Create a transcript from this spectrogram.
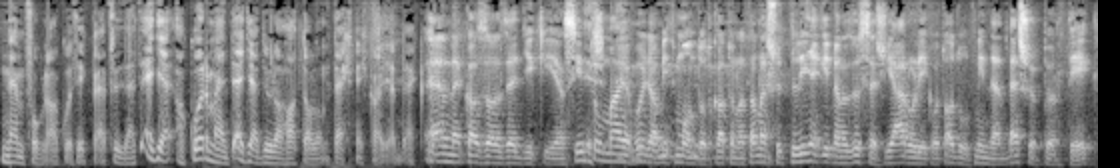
nem foglalkozik vele. egy, a kormányt egyedül a hatalom technika érdekli. Ennek az az egyik ilyen szimptomája, hogy amit mondott Katona Tamás, hogy lényegében az összes járulékot, adót, mindent besöpörték,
